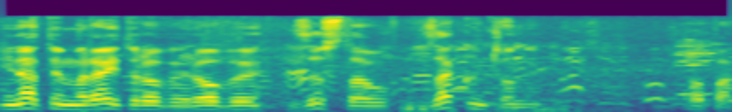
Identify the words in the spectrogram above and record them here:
I na tym rajd rowerowy został zakończony. Opa.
